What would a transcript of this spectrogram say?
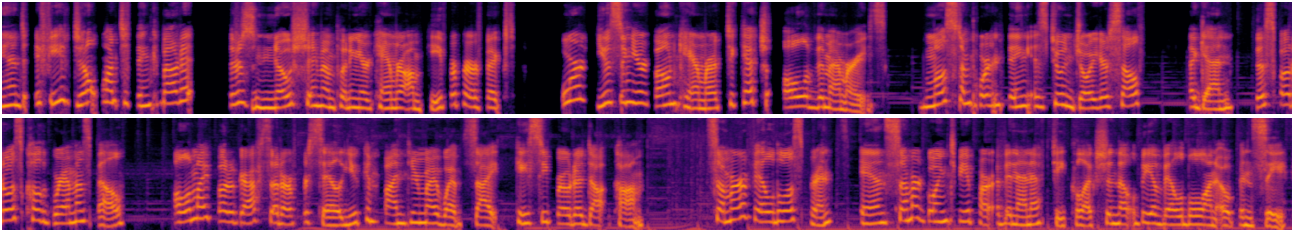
And if you don't want to think about it, there's no shame in putting your camera on P for perfect or using your phone camera to catch all of the memories. Most important thing is to enjoy yourself. Again, this photo is called Grandma's Bell. All of my photographs that are for sale you can find through my website, caseybroda.com. Some are available as prints, and some are going to be a part of an NFT collection that will be available on OpenSea.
